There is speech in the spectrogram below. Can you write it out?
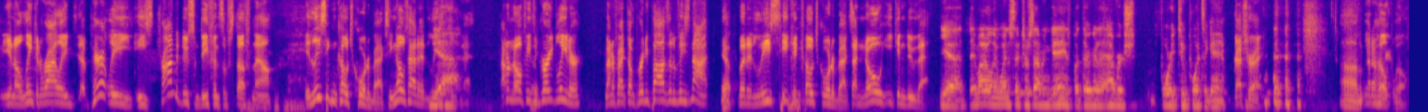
you know lincoln riley apparently he's trying to do some defensive stuff now. At least he can coach quarterbacks. He knows how to at least Yeah. do that. I don't know if he's a great leader. Matter of fact i'm pretty positive he's not Yep. but at least he can coach quarterbacks. I know he can do that. Yeah, they might only win six or seven games, but they're going to average 42 points a game. that's right Um, that'll help will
